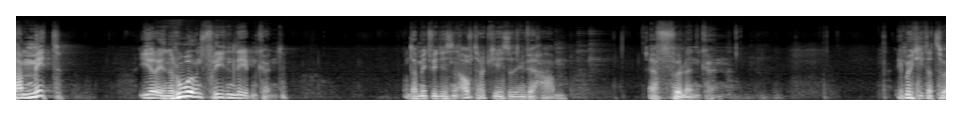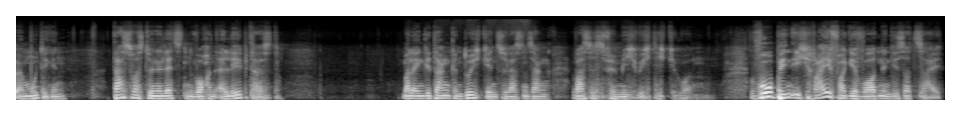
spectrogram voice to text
damit ihr in Ruhe und Frieden leben könnt. Und damit wir diesen Auftrag Jesu, den wir haben, erfüllen können. Ich möchte dich dazu ermutigen, das, was du in den letzten Wochen erlebt hast, mal in Gedanken durchgehen zu lassen und sagen, was ist für mich wichtig geworden? Wo bin ich reifer geworden in dieser Zeit?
